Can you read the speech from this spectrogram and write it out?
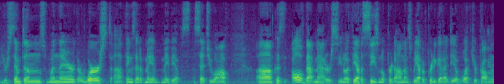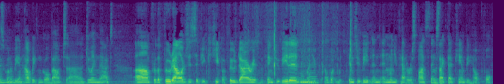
your symptoms, when they're their worst, uh, things that have may have, maybe have set you off, because all of that matters. You know, if you have a seasonal predominance, we have a pretty good idea of what your problem is going to be and how we can go about uh, doing that. Um, for the food allergies, if you keep a food diary of the things you've eaten, and when you've, uh, what things you've eaten, and, and when you've had a response, things like that can be helpful.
